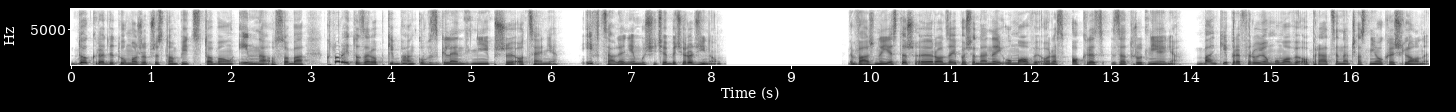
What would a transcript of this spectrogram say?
do kredytu może przystąpić z Tobą inna osoba, której to zarobki bank uwzględni przy ocenie. I wcale nie musicie być rodziną. Ważny jest też rodzaj posiadanej umowy oraz okres zatrudnienia. Banki preferują umowy o pracę na czas nieokreślony.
